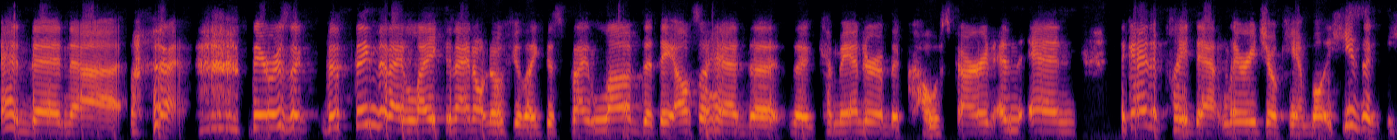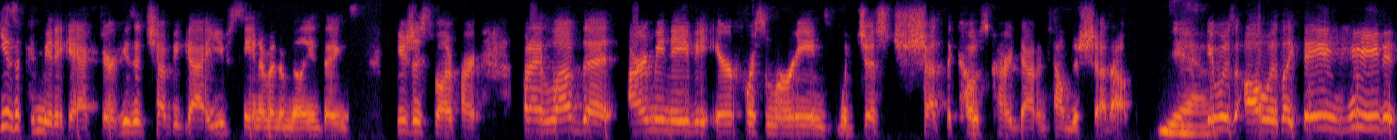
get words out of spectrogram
And then uh, there was a the thing that I liked, and I don't know if you like this, but I love that they also had the the commander of the Coast Guard and and the guy that played that Larry Joe Joe Campbell. He's a he's a comedic actor. He's a chubby guy. You've seen him in a million things, usually smaller part. But I love that Army, Navy, Air Force, and Marines would just shut the Coast Guard down and tell them to shut up. Yeah. It was always like they hated.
